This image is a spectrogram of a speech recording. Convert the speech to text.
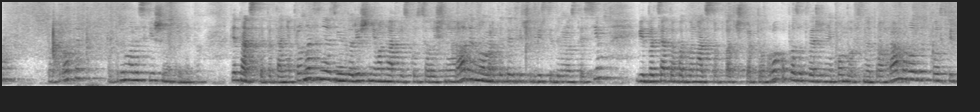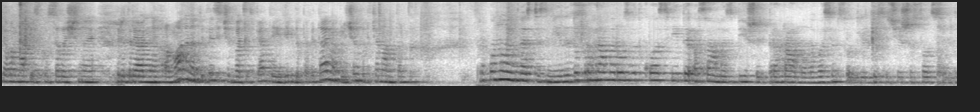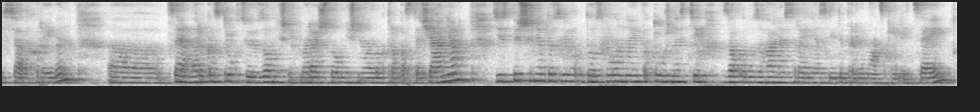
Хто проти? Утримались рішення прийнято. 15 питання. Про внесення змін до рішення Вангарківської селищної ради номер 3297 від 20.12.24 року про затвердження комплексної програми розвитку освіти Вангарківської селищної територіальної громади на 2025 рік. Доповідає Миколіченко Тетяна Антонівна. Пропоную внести зміни до програми розвитку освіти, а саме збільшить програму на 802 тисячі 670 гривень. Е, Це на реконструкцію зовнішніх мереж зовнішнього електропостачання зі збільшенням дозволеної потужності закладу загальної середньої освіти Приліманський ліцей.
